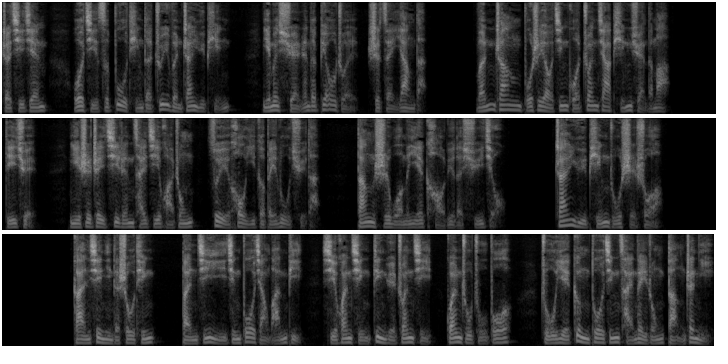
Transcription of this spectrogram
这期间，我几次不停的追问詹玉平：“你们选人的标准是怎样的？文章不是要经过专家评选的吗？”的确，你是这期人才计划中最后一个被录取的。当时我们也考虑了许久。詹玉平如实说：“感谢您的收听，本集已经播讲完毕。喜欢请订阅专辑，关注主播主页，更多精彩内容等着你。”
